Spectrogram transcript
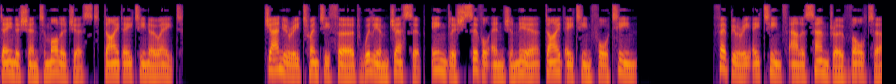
Danish entomologist died 1808. January 23 – William Jessop, English civil engineer died 1814. February 18 – Alessandro Volta,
